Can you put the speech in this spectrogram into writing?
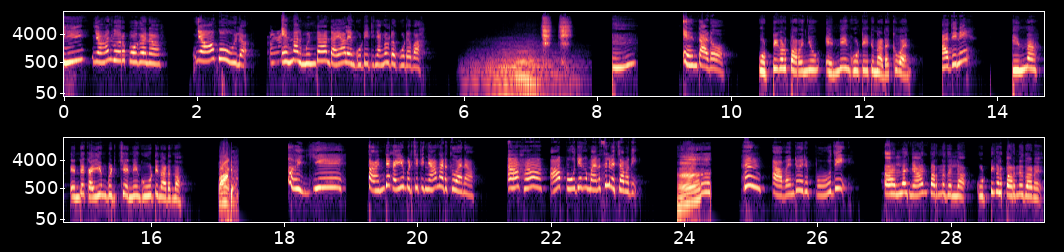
ഈ ഞാൻ വേറെ പോകാനാ? ഞാൻ പോവൂല. എന്നാൽ മിണ്ടാണ്ട് അയാളെയും കൂട്ടിയിട്ട് ഞങ്ങളുടെ കൂടെ വാ. എന്താടോ? കുട്ടികൾ പറഞ്ഞു എന്നെയും കൂട്ടിയിട്ട് നടക്കുവാൻ. അതിന്? ഇന്ന എന്റെ കൈയും പിടിച്ച് എന്നെയും കൂട്ടി നടന്നോ? അയ്യേ തന്റെ കൈയും പിടിച്ചിട്ട് ഞാൻ നടക്കുവാനാ? ആഹാ ആ പൂതി അങ്ങ് മനസ്സിൽ വെച്ചാ മതി. അവന്റെ ഒരു പൂതി. അല്ല ഞാൻ പറഞ്ഞതല്ല. കുട്ടികൾ പറഞ്ഞതാണ്.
